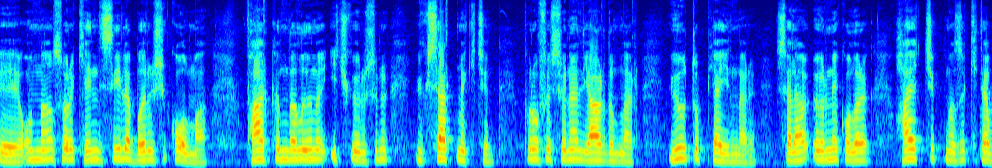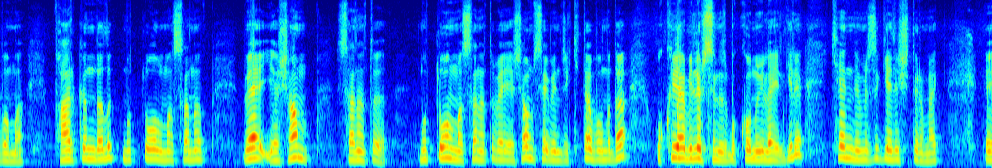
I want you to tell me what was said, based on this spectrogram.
e, ondan sonra kendisiyle barışık olma, farkındalığını, içgörüsünü yükseltmek için profesyonel yardımlar, YouTube yayınları, mesela örnek olarak Hayat Çıkmazı kitabımı, Farkındalık, Mutlu Olma Sanat ve Yaşam Sanatı, Mutlu Olma Sanatı ve Yaşam Sevinci kitabımı da okuyabilirsiniz bu konuyla ilgili. Kendimizi geliştirmek, e,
